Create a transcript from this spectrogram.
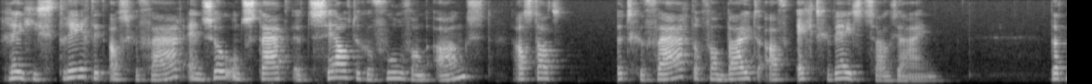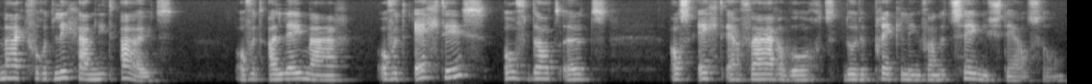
registreert dit als gevaar en zo ontstaat hetzelfde gevoel van angst als dat het gevaar er van buitenaf echt geweest zou zijn. Dat maakt voor het lichaam niet uit of het alleen maar of het echt is of dat het als echt ervaren wordt door de prikkeling van het zenuwstelsel.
